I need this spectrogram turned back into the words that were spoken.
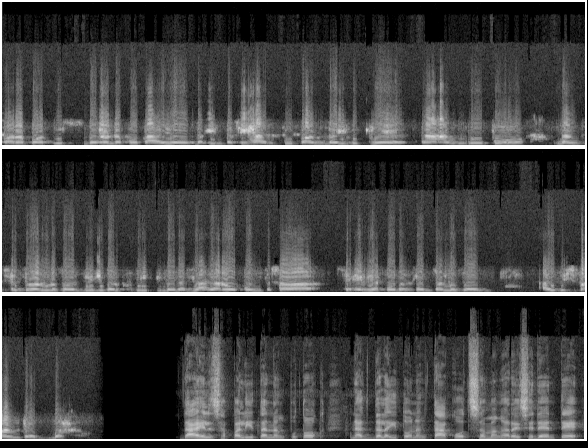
para po at least meron na po tayo mag-intasihan upang ma-declare na ang grupo ng Central Luzon Regional Committee na naglalaro po dito sa sa area po ng Central Luzon ay disbanded na. Dahil sa palitan ng putok, nagdala ito ng takot sa mga residente.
